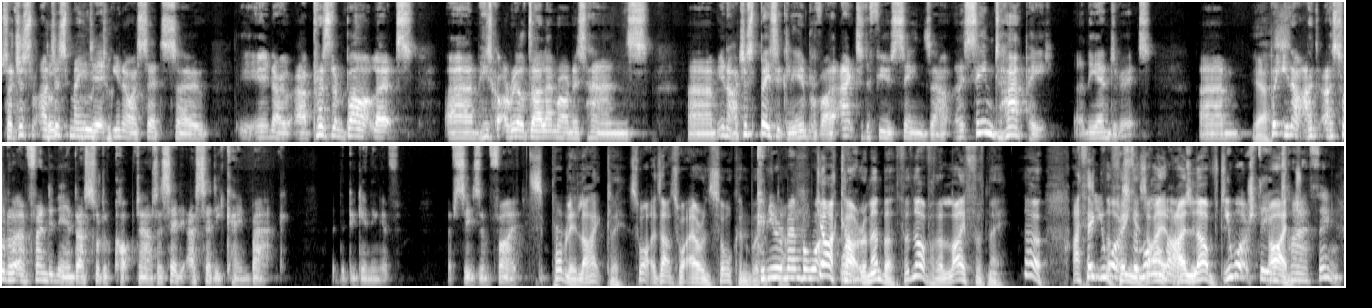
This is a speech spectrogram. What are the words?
So I just I just made it. You know, I said so. You know, uh, President Bartlett. Um, he's got a real dilemma on his hands. Um, you know, I just basically improvised, acted a few scenes out, and they seemed happy at the end of it. Um, Yes. But you know, I, I sort of, a friend in the end, I sort of copped out. I said, I said he came back at the beginning of of season five. It's probably likely. It's what, that's what Aaron Sorkin would. Can you done. remember what Yeah, I can't one- remember for not for the life of me. No, I think You the thing is, all, I, I loved. You watched the Oh, I- entire thing.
